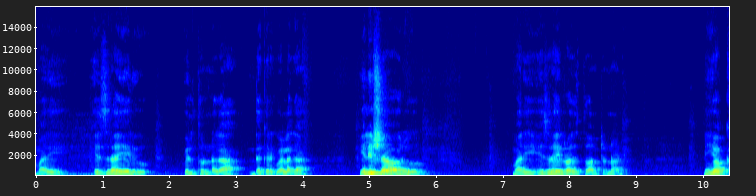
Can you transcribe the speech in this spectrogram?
మరి ఇజ్రాయేలు వెళ్తుండగా దగ్గరికి వెళ్ళగా ఎలిషా వారు మరి ఇజ్రాయేల్ రాజుతో అంటున్నాడు నీ యొక్క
